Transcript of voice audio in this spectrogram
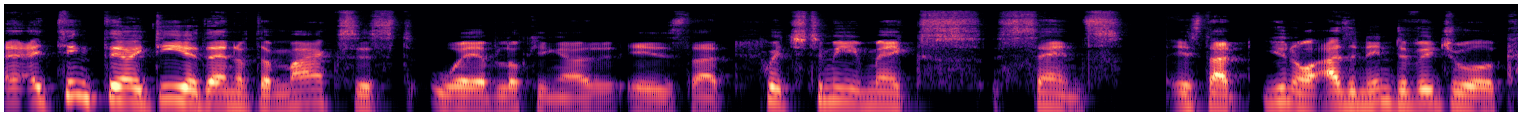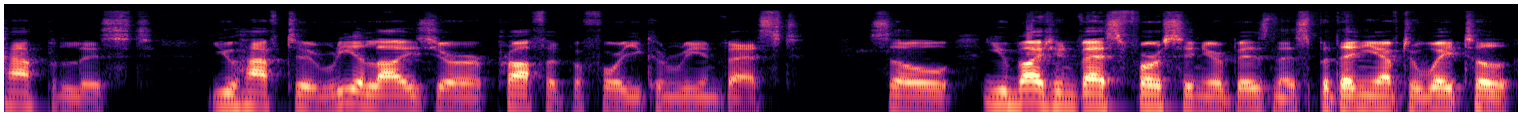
I think the idea then of the Marxist way of looking at it is that, which to me makes sense, is that, you know, as an individual capitalist, you have to realize your profit before you can reinvest. So you might invest first in your business, but then you have to wait till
